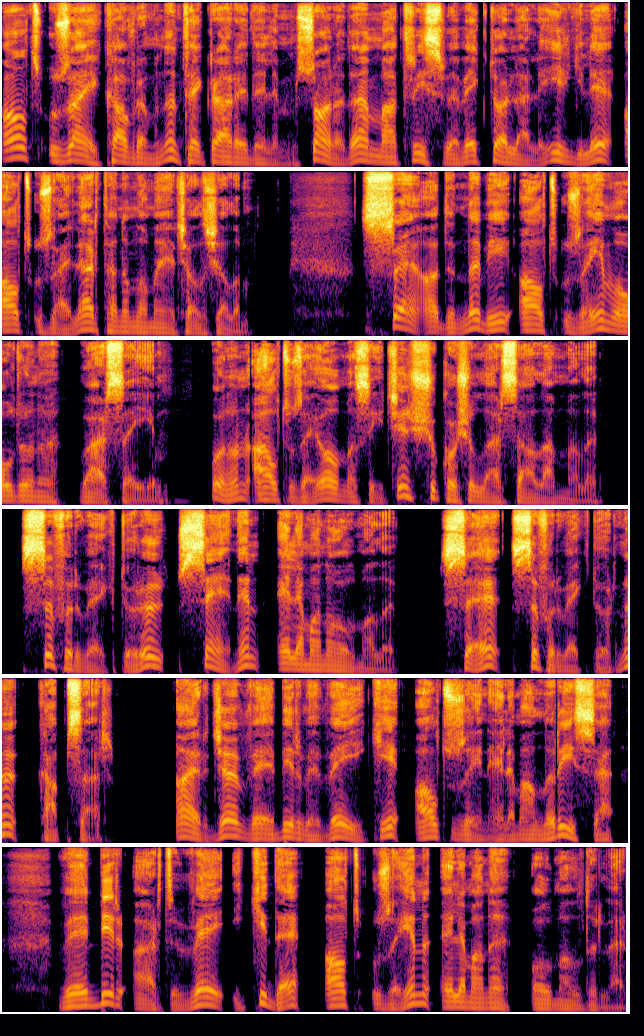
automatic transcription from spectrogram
Alt uzay kavramını tekrar edelim. Sonra da matris ve vektörlerle ilgili alt uzaylar tanımlamaya çalışalım. S adında bir alt uzayım olduğunu varsayayım. Bunun alt uzay olması için şu koşullar sağlanmalı. 0 vektörü s'nin elemanı olmalı. s, 0 vektörünü kapsar. Ayrıca v1 ve v2 alt uzayın elemanları ise, v1 artı v2 de alt uzayın elemanı olmalıdırlar.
